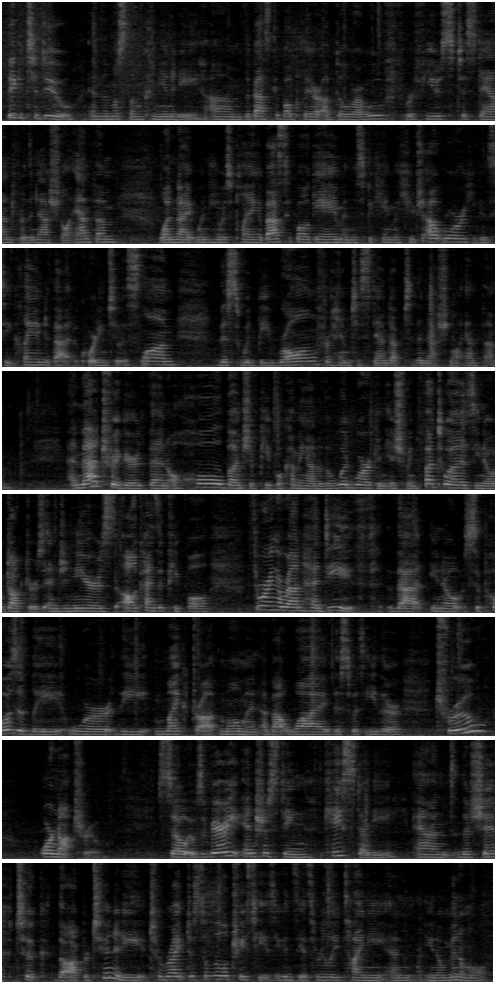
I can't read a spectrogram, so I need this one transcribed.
big to-do in the Muslim community. Um, the basketball player Abdul Rauf refused to stand for the national anthem one night when he was playing a basketball game, and this became a huge outroar because he claimed that, according to Islam, this would be wrong for him to stand up to the national anthem. And that triggered then a whole bunch of people coming out of the woodwork and issuing fatwas, you know, doctors, engineers, all kinds of people throwing around hadith that, you know, supposedly were the mic drop moment about why this was either true or not true. So it was a very interesting case study, and the sheikh took the opportunity to write just a little treatise. You can see it's really tiny and you know minimal,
